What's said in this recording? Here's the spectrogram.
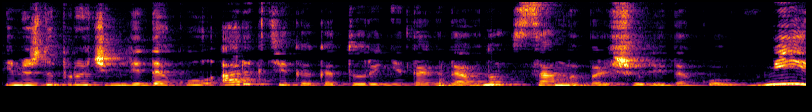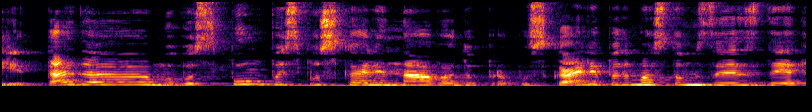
И, между прочим, ледокол Арктика, который не так давно, самый большой ледокол в мире, та-дам, его с помпой спускали на воду, пропускали под мостом ЗСД,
